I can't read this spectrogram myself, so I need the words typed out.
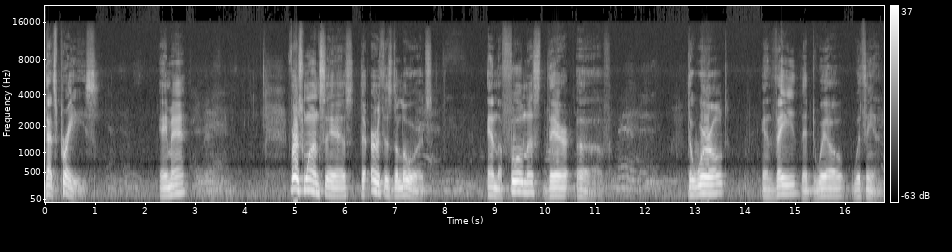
That's praise. Amen? Verse 1 says, The earth is the Lord's, and the fullness thereof, the world, and they that dwell within.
